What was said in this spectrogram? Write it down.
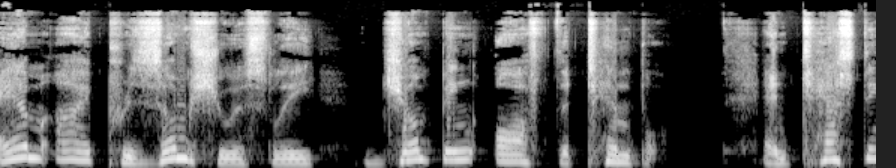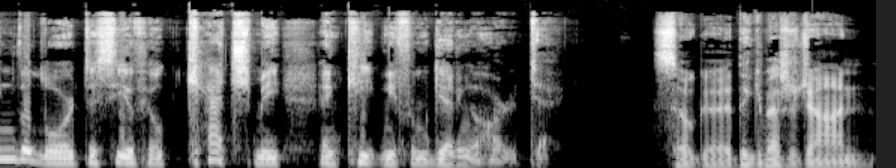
am I presumptuously jumping off the temple and testing the Lord to see if he'll catch me and keep me from getting a heart attack? So good. Thank you, Pastor John.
